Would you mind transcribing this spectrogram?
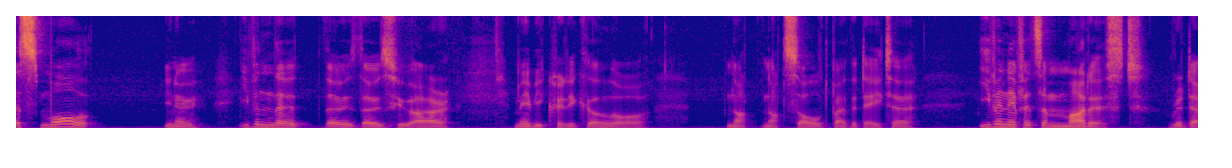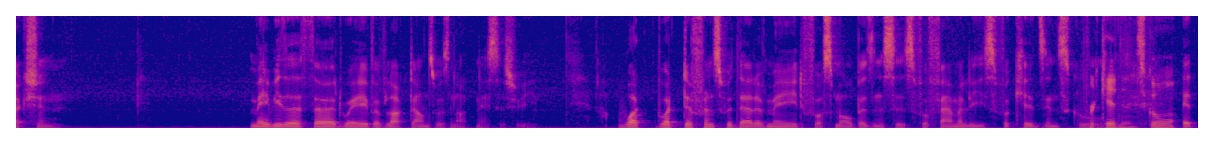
a small, you know, even the those those who are maybe critical or not not sold by the data, even if it's a modest reduction, maybe the third wave of lockdowns was not necessary. What what difference would that have made for small businesses, for families, for kids in school, for kids in school. et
